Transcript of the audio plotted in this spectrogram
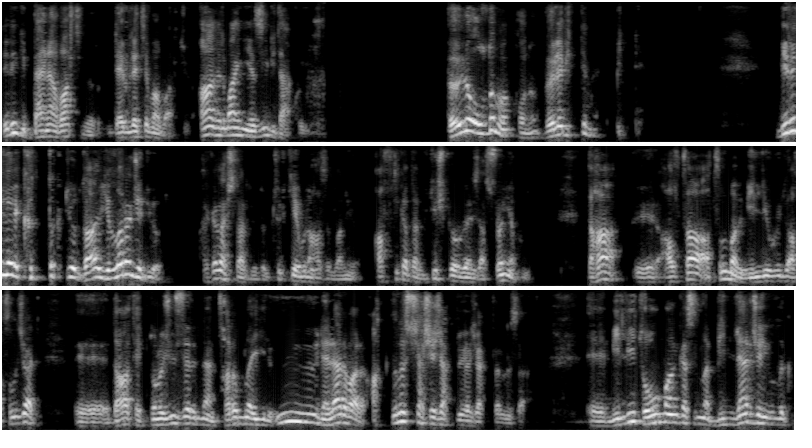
dedim ki ben abartmıyorum. Devletim abartıyor. Aa dedim aynı yazıyı bir daha koyuyorum. Öyle oldu mu konu? Böyle bitti mi? Bitti. Birileri kıtlık diyor. Daha yıllar önce diyordu. Arkadaşlar diyordum Türkiye buna hazırlanıyor. Afrika'da müthiş bir organizasyon yapılıyor. Daha e, alta atılmadı. Milli uydu atılacak. E, daha teknoloji üzerinden tarımla ilgili ıı, neler var. Aklınız şaşacak duyacaklarınıza. E, Milli Tohum Bankası'nda binlerce yıllık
